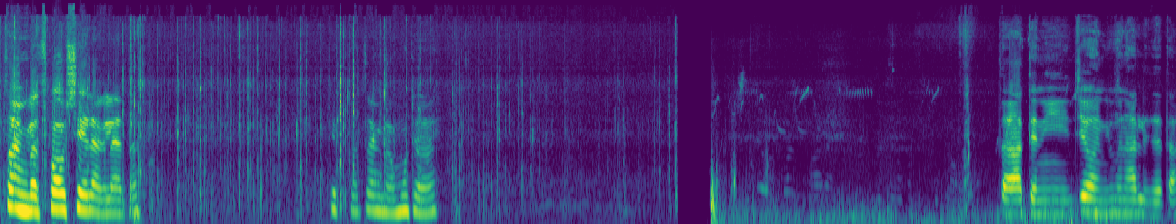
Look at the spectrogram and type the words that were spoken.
चांगलाच पाऊस यायला लागला आता. इतका चांगला मोठा आहे. तर त्यांनी जेवण घेऊन आले आता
